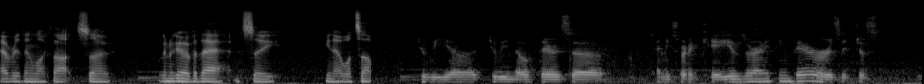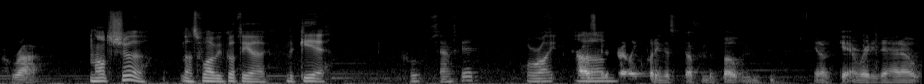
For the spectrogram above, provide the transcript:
everything like that. So we're gonna go over there and see, you know, what's up. Do we uh do we know if there's uh any sort of caves or anything there, or is it just a rock? Not sure. That's why we've got the uh, the gear. Cool, sounds good. All right. I was gonna Um, start like putting his stuff in the boat and you know getting ready to head out.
